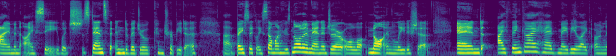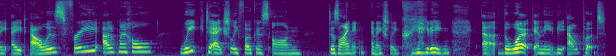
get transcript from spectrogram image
I'm an IC, which stands for individual contributor, uh, basically someone who's not a manager or not in leadership. And I think I had maybe like only eight hours free out of my whole week to actually focus on designing and actually creating uh, the work and the the output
